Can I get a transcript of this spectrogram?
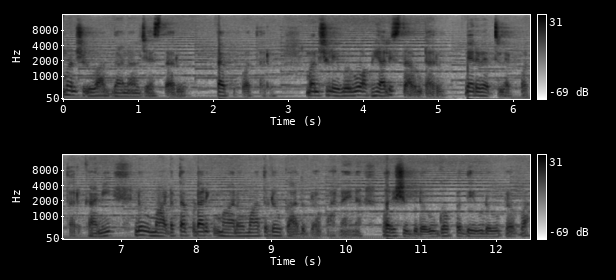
మనుషులు వాగ్దానాలు చేస్తారు. తప్పిపోతారు. మనుషులు ఏవేవో అభయాలిస్తూ ఉంటారు. నెరవేర్చలేకపోతారు. కానీ నువ్వు మాట తప్పడానికి మానవ మాతుడవు కాదు ప్రభా నాయన. పరిశుద్ధుడవు గొప్ప దేవుడవు ప్రభా.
